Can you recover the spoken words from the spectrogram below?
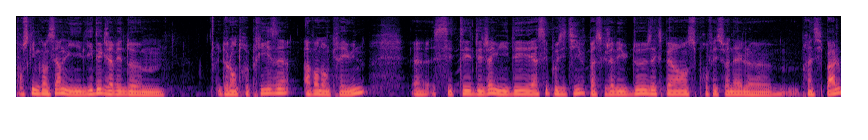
pour ce qui me concerne, l'idée que j'avais de l'entreprise avant d'en créer une, euh, c'était déjà une idée assez positive parce que j'avais eu deux expériences professionnelles euh, principales.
